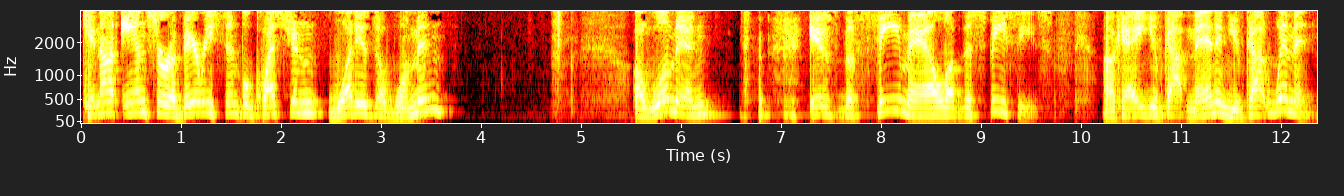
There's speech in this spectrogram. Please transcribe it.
cannot answer a very simple question: What is a woman? A woman is the female of the species. Okay, you've got men and you've got women.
